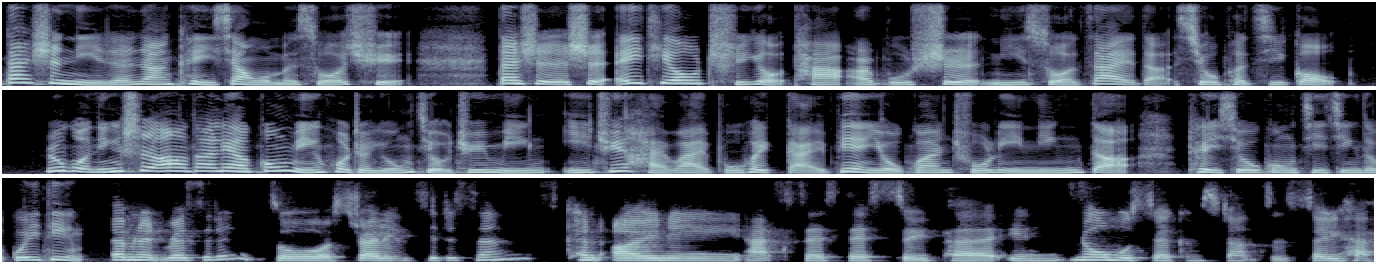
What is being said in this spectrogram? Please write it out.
但是你仍然可以向我们索取，但是是 ATO 持有它，而不是你所在的 Super 机构。如果您是澳大利亚公民或者永久居民，移居海外不会改变有关处理您的退休公积金的规定。Permanent residents or Australian citizens can only access their super in normal circumstances. So you have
